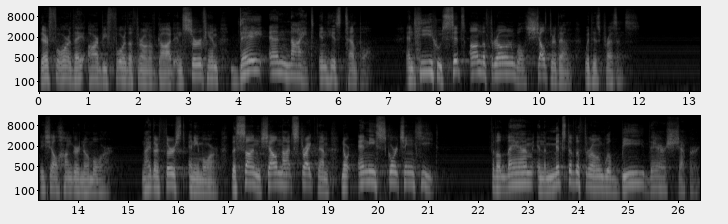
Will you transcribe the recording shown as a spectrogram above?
Therefore, they are before the throne of God and serve him day and night in his temple. And he who sits on the throne will shelter them with his presence. They shall hunger no more, neither thirst any more. The sun shall not strike them, nor any scorching heat. For the Lamb in the midst of the throne will be their shepherd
